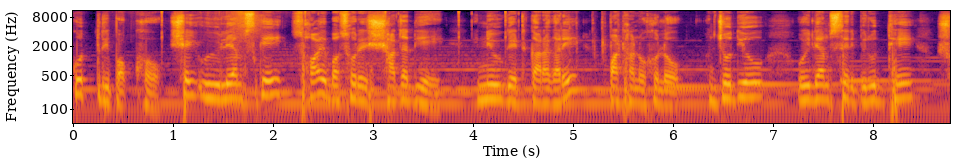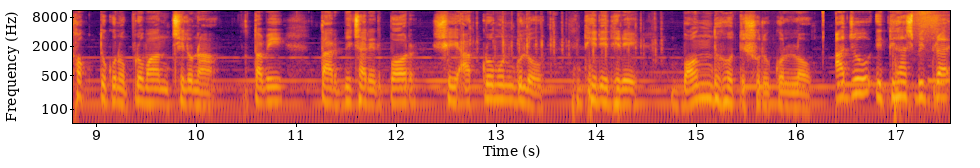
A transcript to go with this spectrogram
কর্তৃপক্ষ। সেই উইলিয়ামসকে ছয় বছরের সাজা দিয়ে নিউগেট কারাগারে পাঠানো হলো। যদিও উইলিয়ামসের বিরুদ্ধে শক্ত কোনো প্রমাণ ছিল না, তবে তার বিচারের পর সেই আক্রমণগুলো ধীরে ধীরে বন্ধ হতে শুরু করল। আজও ইতিহাসবিদরা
